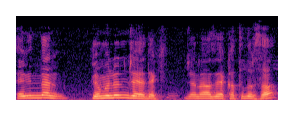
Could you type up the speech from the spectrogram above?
evinden gömülünceye dek cenazeye katılırsa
